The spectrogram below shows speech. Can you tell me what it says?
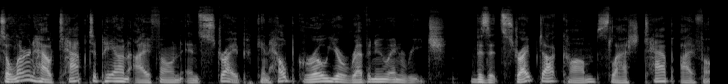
To learn how Tap to Pay on iPhone and Stripe can help grow your revenue and reach, visit stripe.com slash tap iPhone.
